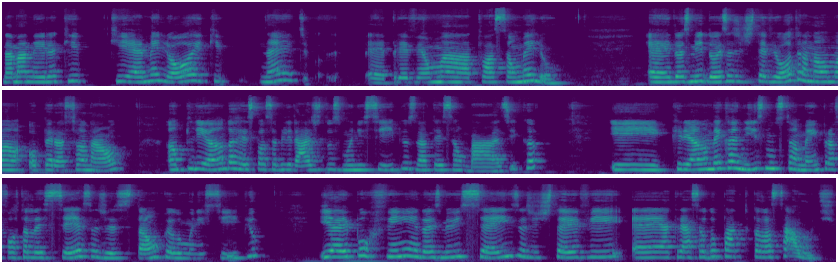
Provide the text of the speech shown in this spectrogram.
Da maneira que, que é melhor e que né, tipo, é, prevê uma atuação melhor. É, em 2002, a gente teve outra norma operacional, ampliando a responsabilidade dos municípios na atenção básica e criando mecanismos também para fortalecer essa gestão pelo município. E aí, por fim, em 2006, a gente teve é, a criação do Pacto pela Saúde,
